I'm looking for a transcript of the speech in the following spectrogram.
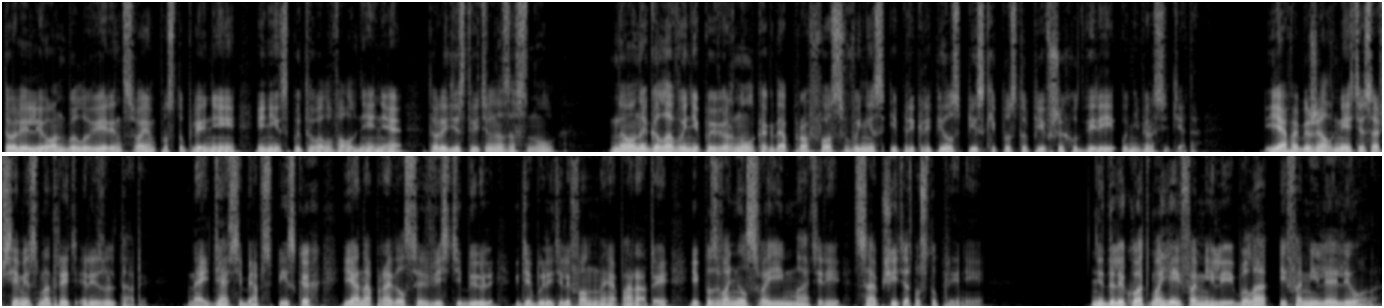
То ли Леон был уверен в своем поступлении и не испытывал волнения, то ли действительно заснул — но он и головы не повернул, когда профос вынес и прикрепил списки поступивших у дверей университета. Я побежал вместе со всеми смотреть результаты. Найдя себя в списках, я направился в вестибюль, где были телефонные аппараты, и позвонил своей матери сообщить о поступлении. Недалеко от моей фамилии была и фамилия Леона.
